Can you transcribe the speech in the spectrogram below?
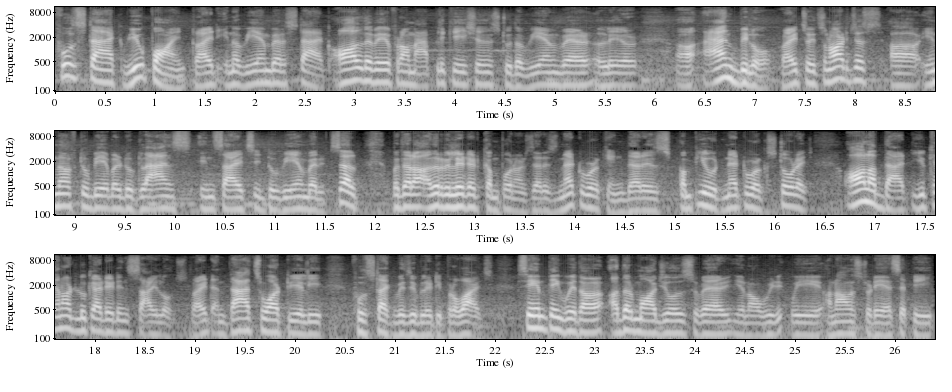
full stack viewpoint, right, in a VMware stack, all the way from applications to the VMware layer uh, and below, right? So it's not just uh, enough to be able to glance insights into VMware itself, but there are other related components. There is networking, there is compute, network, storage, all of that. You cannot look at it in silos, right? And that's what really full stack visibility provides. Same thing with our other modules where, you know, we, we announced today SAP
